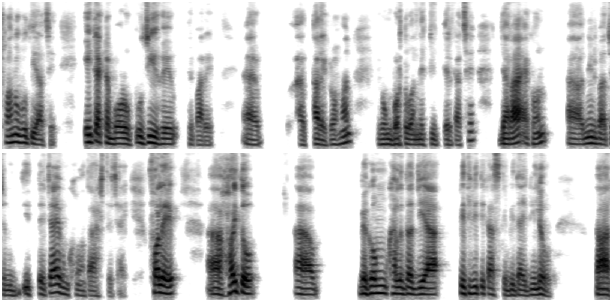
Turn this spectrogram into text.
সহানুভূতি আছে, এটা একটা বড় পুঁজি হয়ে উঠতে পারে তারেক রহমান এবং বর্তমান নেতৃত্বের কাছে, যারা এখন নির্বাচন জিততে চায় এবং ক্ষমতা আসতে চায়। ফলে হয়তো বেগম খালেদা জিয়া পৃথিবীতে থেকে আজকে বিদায় নিলেও তার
